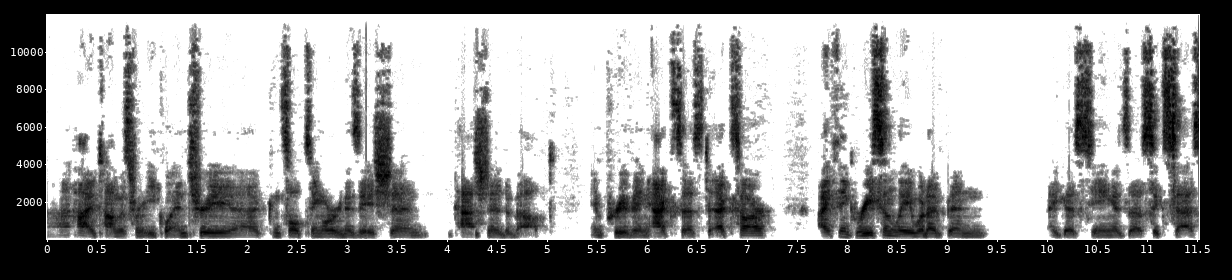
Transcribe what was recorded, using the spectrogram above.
Uh, hi, Thomas from Equal Entry, a consulting organization passionate about improving access to XR. I think recently what I've been, I guess, seeing as a success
